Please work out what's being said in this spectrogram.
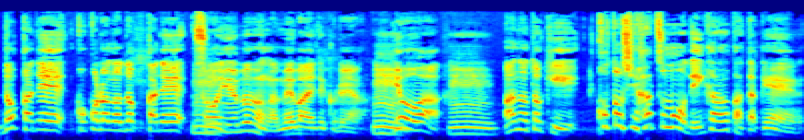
どっかで、心のどっかで、そういう部分が芽生えてくるやん。うん要は、うん。あの時、今年初詣行かんかったけん、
